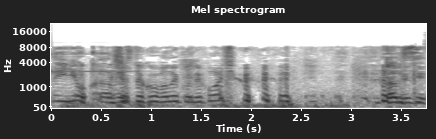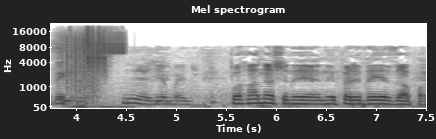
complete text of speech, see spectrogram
ти, йоханий. Щось таку велику не хочу. Там всі такі. Ні, є менше. Погано, що не, не передає запах.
